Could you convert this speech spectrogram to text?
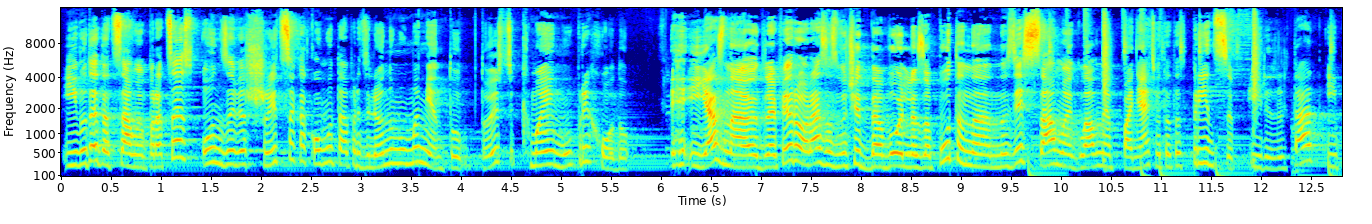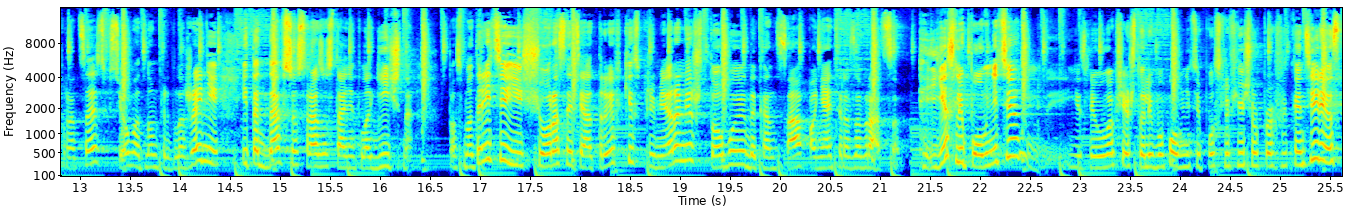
И вот этот самый процесс, он завершится какому-то определенному моменту, то есть к моему приходу. И я знаю, для первого раза звучит довольно запутанно, но здесь самое главное понять вот этот принцип. И результат, и процесс, все в одном предложении, и тогда все сразу станет логично. Посмотрите еще раз эти отрывки с примерами, чтобы до конца понять и разобраться. Если помните, если вы вообще что-либо помните после Future Perfect Continuous,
